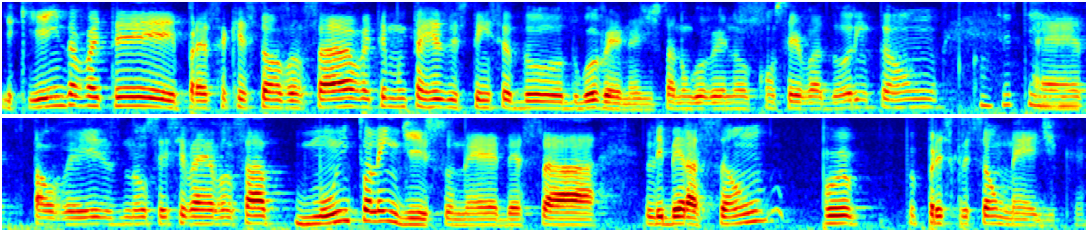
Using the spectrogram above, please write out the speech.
E aqui ainda vai ter, para essa questão avançar, vai ter muita resistência do, do governo. A gente está num governo conservador, então. Com certeza. É, talvez, não sei se vai avançar muito além disso, né? Dessa liberação por, por prescrição médica.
